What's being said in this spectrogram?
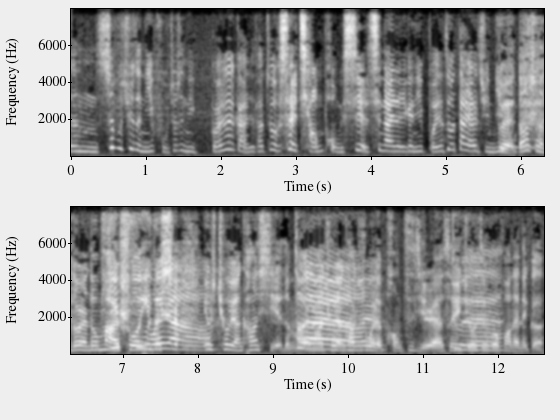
嗯，这部剧的离谱就是你个人感觉他最后是在强捧谢七奈的一个离谱，而且最后大结局离谱。对，当时很多人都骂说，因为是因为是邱元康写的嘛，然后邱元康就是为了捧自己人，所以就最后放在那个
